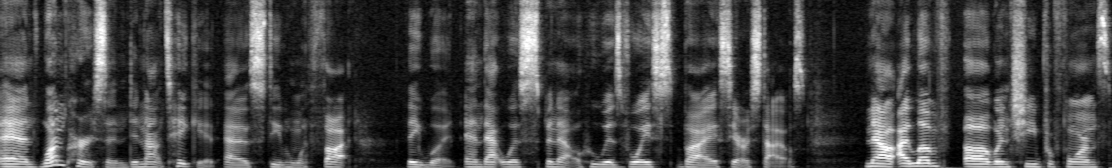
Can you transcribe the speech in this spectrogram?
And one person did not take it as Steven would thought they would, and that was Spinel, who is voiced by Sarah Stiles. Now, I love uh, when she performs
